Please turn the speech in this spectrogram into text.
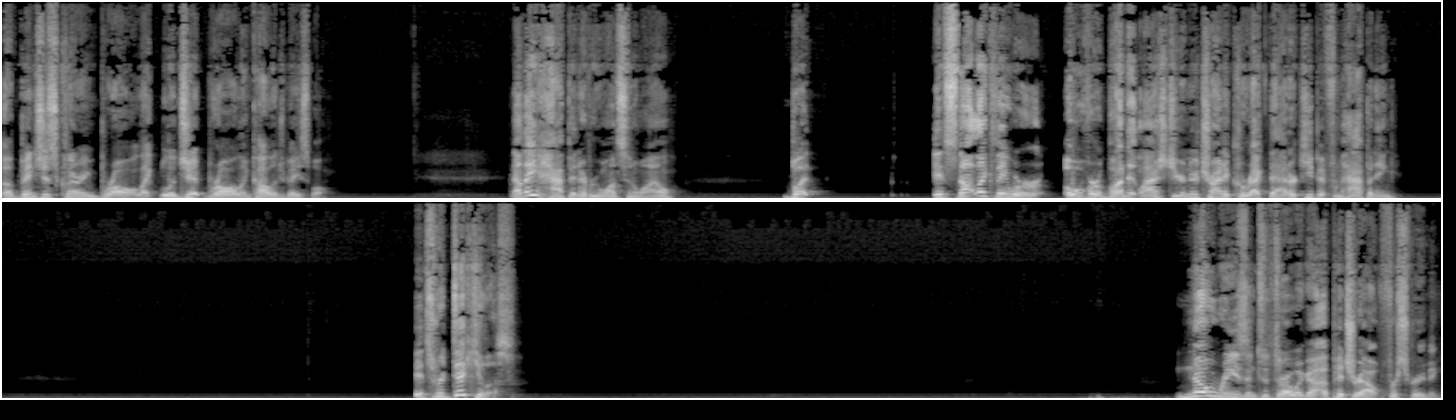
a, benches clearing brawl, like legit brawl in college baseball. Now they happen every once in a while, but it's not like they were overabundant last year and they're trying to correct that or keep it from happening. It's ridiculous. No reason to throw a, guy, a pitcher out for screaming.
